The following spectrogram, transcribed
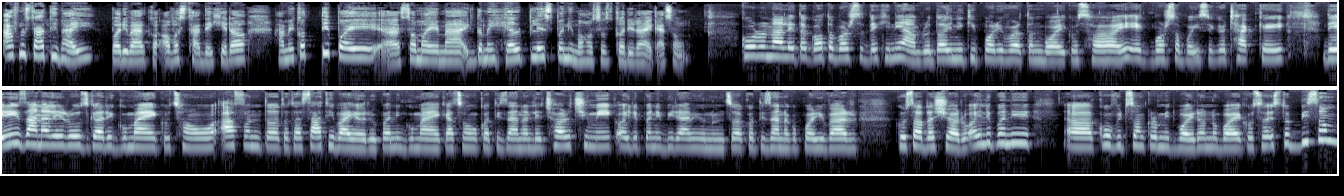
आफ्नो साथीभाइ परिवारको अवस्था देखेर हामी कतिपय समयमा एकदमै हेल्पलेस पनि महसुस गरिरहेका छौँ। कोरोनाले त गत वर्षदेखि नै हाम्रो दैनिकी परिवर्तन भएको छ है। एक वर्ष भइसक्यो ठ्याक्कै। धेरैजनाले रोजगारी गुमाएको छौँ आफन्त तथा साथीभाइहरू पनि गुमाएका छौँ। कतिजनाले छरछिमेक अहिले पनि बिरामी हुनुहुन्छ। कतिजनाको परिवारको सदस्यहरू अहिले पनि कोभिड सङ्क्रमित भइरहनु भएको छ। यस्तो विषम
